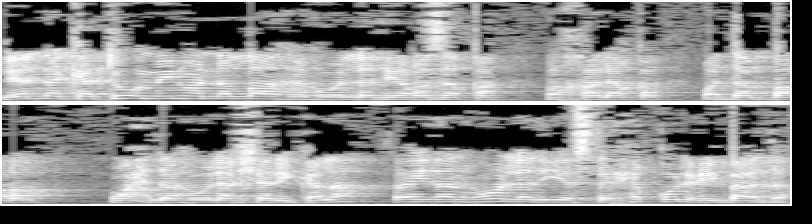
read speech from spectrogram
لأنك تؤمن أن الله هو الذي رزق وخلق ودبر وحده لا شريك له فإذا هو الذي يستحق العبادة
